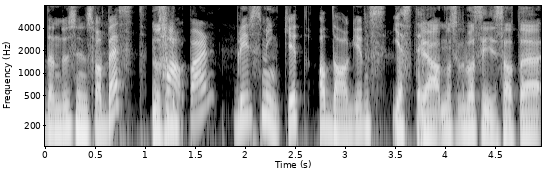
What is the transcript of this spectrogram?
den du syns var best. Du- Taperen blir sminket av dagens gjester. Ja, nå skal det bare sies at eh,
